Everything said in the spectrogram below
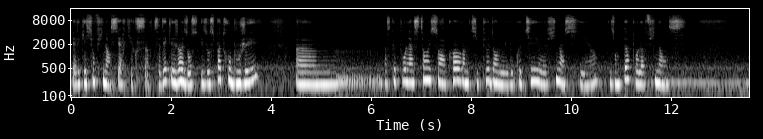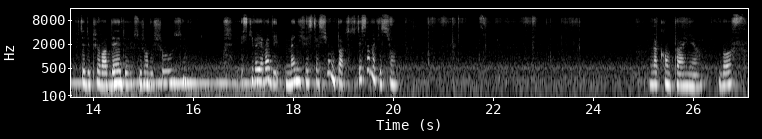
Il y a les questions financières qui ressortent. C'est-à-dire que les gens, ils osent, ils osent pas trop bouger. Euh, parce que pour l'instant, ils sont encore un petit peu dans le, côté euh, financier. Hein. Ils ont peur pour leurs finances. Peut-être de plus avoir d'aide, ce genre de choses. Est-ce qu'il va y avoir des manifestations ou pas? Parce que c'était ça ma question. La campagne, bof.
